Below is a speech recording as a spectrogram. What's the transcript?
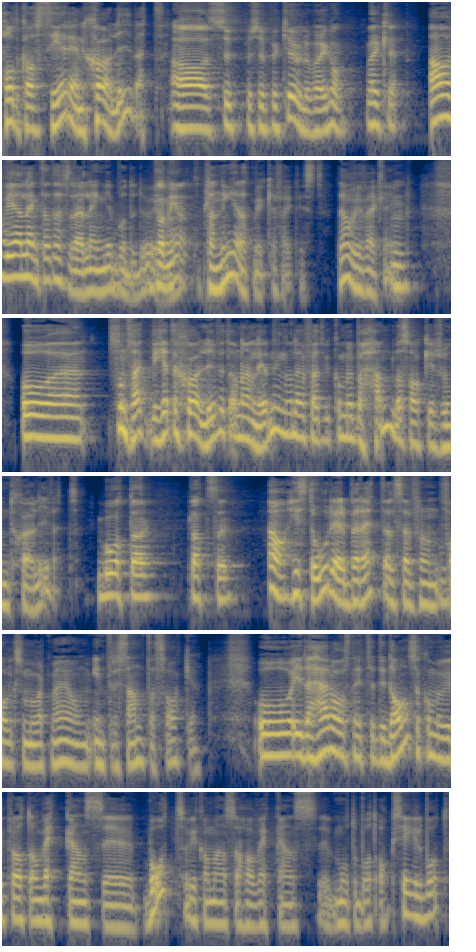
podcastserien Sjölivet. ja super, super kul att vara igång. Verkligen. Ja, vi har längtat efter det här länge, både du och jag. Planerat. Planerat mycket faktiskt. Det har vi verkligen gjort. Och eh, som sagt, vi heter Sjölivet av en anledning och därför att vi kommer behandla saker runt sjölivet. Båtar, platser. Ja, historier, berättelser från folk som har varit med om intressanta saker. Och i det här avsnittet idag så kommer vi prata om veckans eh, båt. Så vi kommer alltså ha veckans eh, motorbåt och segelbåt.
